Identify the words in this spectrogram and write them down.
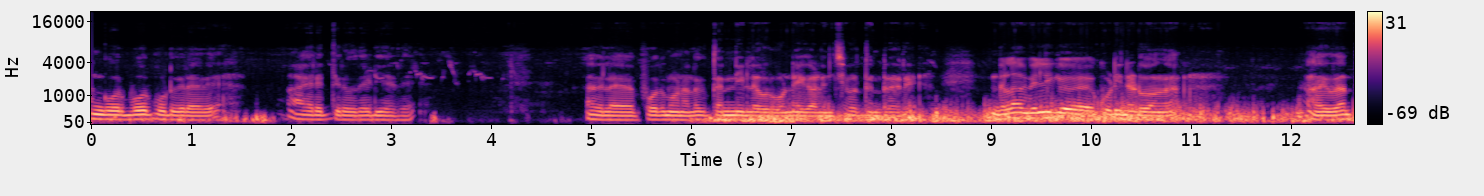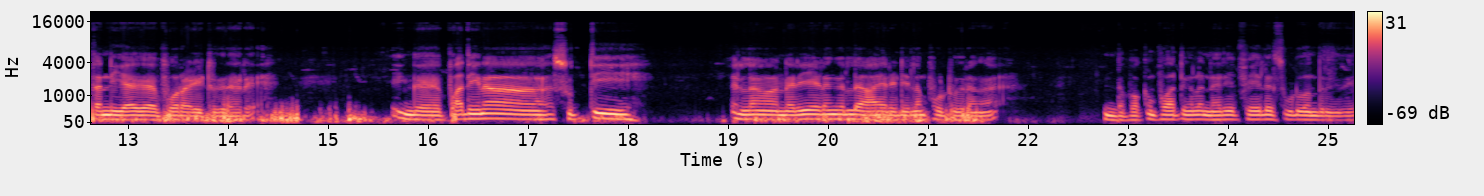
அங்கே ஒரு போர் போட்டுக்கிறாரு. ஆயிரத்தி இருபது அடி அது. அதில் போதுமான அளவுக்கு தண்ணியில் ஒரு ஒன்றே கால் இன்ச்சு வருதுன்றாரு இங்கெல்லாம் வெள்ளிக்கு கொடி நடுவாங்க. அதுக்கு தான் தண்ணிக்காக போராடிட்டுருக்கிறாரு இங்கே பார்த்தீங்கன்னா சுற்றி எல்லாம் நிறைய இடங்களில் ஆயிரம் அடியெல்லாம் போட்டிருக்குறாங்க. இந்த பக்கம் பார்த்தீங்கன்னா நிறைய ஃபெயிலர்ஸ் கூட வந்திருக்குது.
